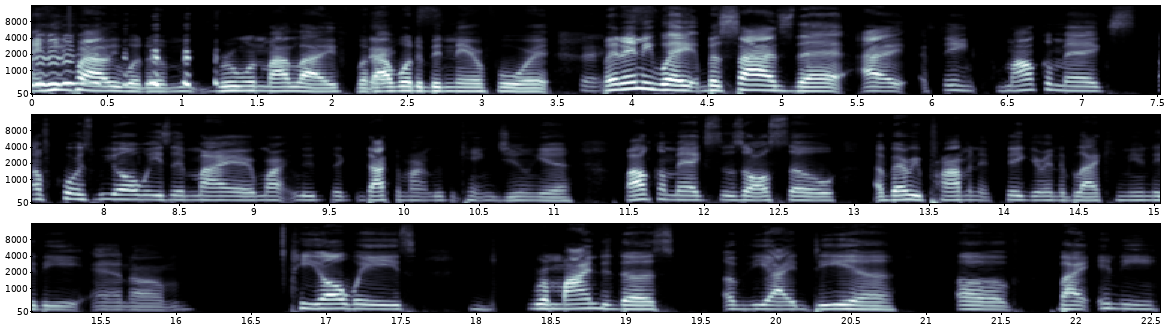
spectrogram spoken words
and he probably would have ruined my life, but I would have been there for it. Facts. But anyway, besides that, I think Malcolm X, of course, we always admire Martin Luther, Dr. Martin Luther King Jr. Malcolm X is also a very prominent figure in the black community, and um, he always reminded us of the idea of by any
